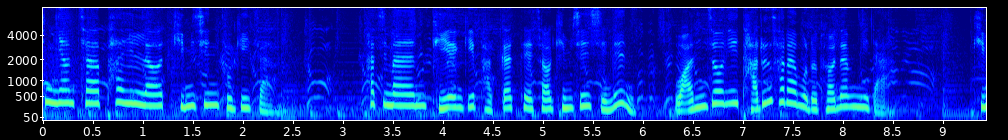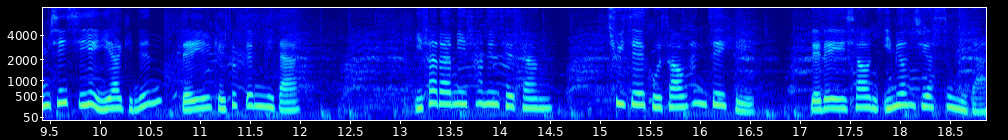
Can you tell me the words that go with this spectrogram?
십년차 파일럿 김신 부기장. 하지만 비행기 바깥에서 김신 씨는 완전히 다른 사람으로 변합니다. 김신 씨의 이야기는 내일 계속됩니다. 이 사람이 사는 세상 취재 구성 한재희 내레이션 임현주였습니다.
